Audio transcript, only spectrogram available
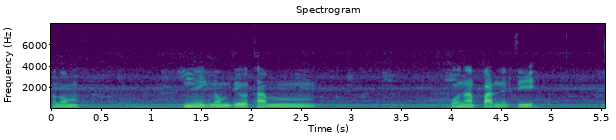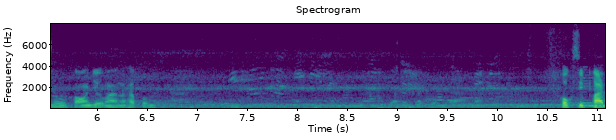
ขนม นี่ขนมที่เราทำพวกน้ำปั่นเอฟซีของเยอะมากนะครับผมหกสิบพัน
